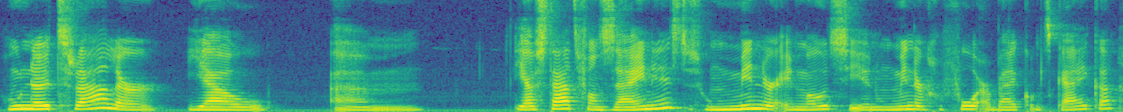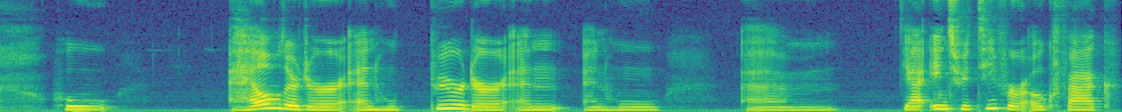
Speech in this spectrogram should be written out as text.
hoe neutraler jouw, um, jouw staat van zijn is, dus hoe minder emotie en hoe minder gevoel erbij komt kijken, hoe helderder en hoe puurder en, en hoe ehm, ja, intuïtiever ook vaak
